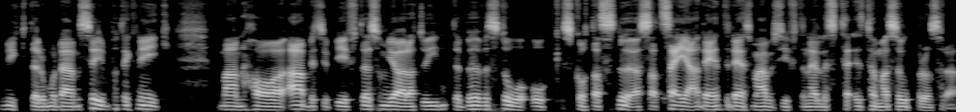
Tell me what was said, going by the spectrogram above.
nykter och modern syn på teknik. Man har arbetsuppgifter som gör att du inte behöver stå och skotta snö så att säga. Det är inte det som är arbetsuppgiften eller tömma sopor och sådär.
